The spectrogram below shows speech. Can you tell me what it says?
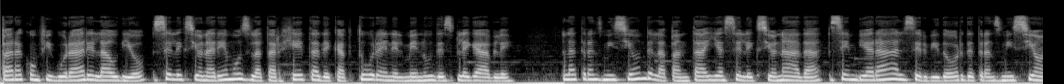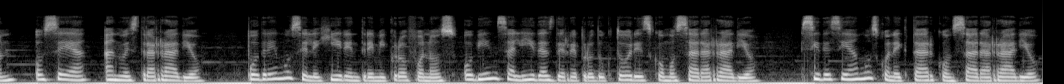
Para configurar el audio, seleccionaremos la tarjeta de captura en el menú desplegable. La transmisión de la pantalla seleccionada se enviará al servidor de transmisión, o sea, a nuestra radio. Podremos elegir entre micrófonos o bien salidas de reproductores como Sara Radio. Si deseamos conectar con Sara Radio,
